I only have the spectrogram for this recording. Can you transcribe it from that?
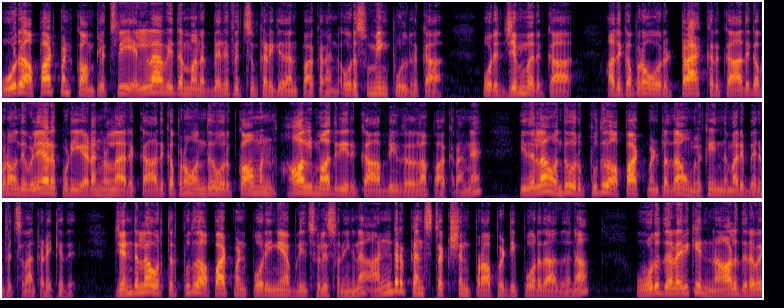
ஒரு அப்பார்ட்மெண்ட் காம்ப்ளெக்ஸ்லேயே எல்லா விதமான பெனிஃபிட்ஸும் கிடைக்குதான்னு பார்க்குறாங்க ஒரு ஸ்விம்மிங் பூல் இருக்கா? ஒரு ஜிம் இருக்கா? அதுக்கப்புறம் ஒரு ட்ராக் இருக்கா? அதுக்கப்புறம் வந்து விளையாடக்கூடிய இடங்கள்லாம் இருக்கா? அதுக்கப்புறம் வந்து ஒரு காமன் ஹால் மாதிரி இருக்கா? அப்படின்றதெல்லாம் பார்க்குறாங்க இதெல்லாம் வந்து ஒரு புது அப்பார்ட்மெண்ட்டில் தான் உங்களுக்கு இந்த மாதிரி பெனிஃபிட்ஸ்லாம் கிடைக்குது. ஜென்ரலாக ஒருத்தர் புது அப்பார்ட்மெண்ட் போகிறீங்க அப்படின்னு சொல்லி சொன்னீங்கன்னா அண்டர் கன்ஸ்ட்ரக்ஷன் ப்ராப்பர்ட்டி போகிறதா இருந்ததுன்னா ஒரு தடவைக்கு நாலு தடவை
